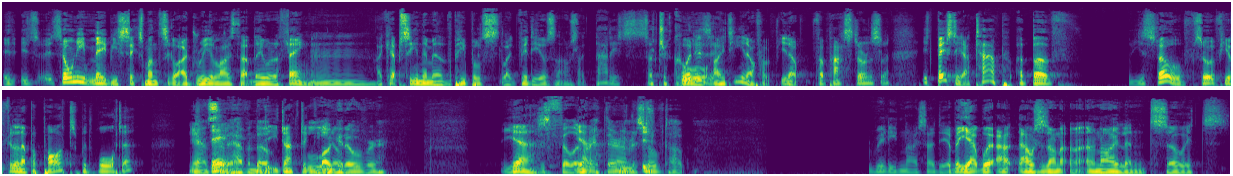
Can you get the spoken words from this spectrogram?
It, it's it's only maybe six months ago I'd realised that they were a thing. Mm. I kept seeing them in other people's like videos, and I was like, that is such a cool What is it? idea. You know, for you know for pasta and so. It's basically a tap above your stove. So if you're filling up a pot with water, Yeah, instead there. of having to, You don't have to, you lug know- it over. Yeah, You just fill it yeah. right there on the It's stovetop. Really nice idea, but yeah, we're, our house is on an island, so it's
